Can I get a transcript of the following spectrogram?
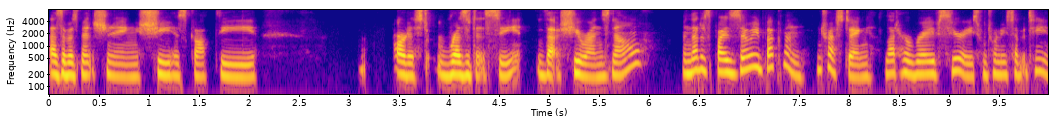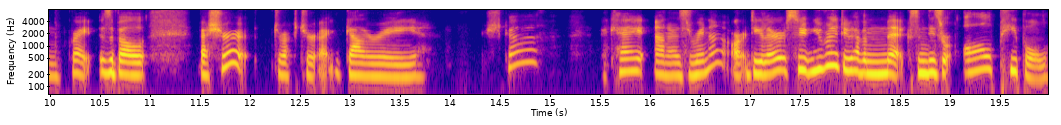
As I was mentioning, she has got the artist residency that she runs now. And that is by Zoe Buckman. Interesting. Let Her Rave series from 2017. Great. Isabel Bescher, director at Gallery Mishka. Okay, Anna Zorina, art dealer. So you really do have a mix, and these are all people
